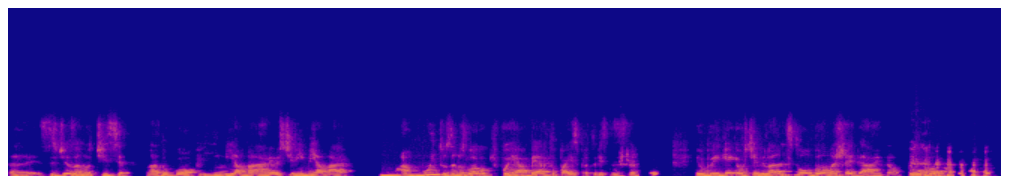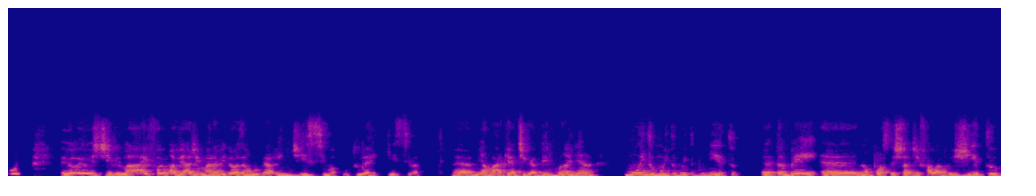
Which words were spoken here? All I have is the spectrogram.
é, esses dias, a notícia lá do golpe em Mianmar, eu estive em Mianmar há muitos anos, logo que foi reaberto o país para turistas estrangeiros. Eu brinquei que eu estive lá antes do Obama chegar, então, o Obama eu, eu estive lá e foi uma viagem maravilhosa, é um lugar lindíssimo, a cultura é riquíssima né? minha marca é a antiga Birmania, muito, muito, muito bonito. É, também é, não posso deixar de falar do Egito.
